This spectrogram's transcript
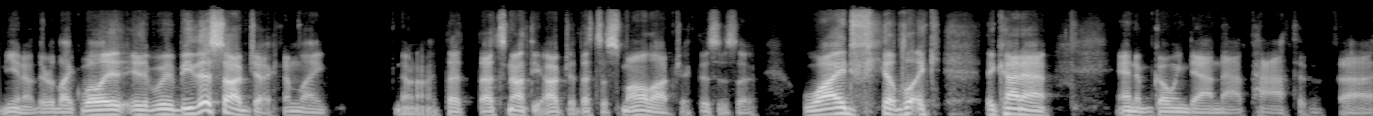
you know they're like, well, it, it would be this object. I'm like, no, no, that that's not the object. That's a small object. This is a wide field. Like they kind of end up going down that path of uh,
